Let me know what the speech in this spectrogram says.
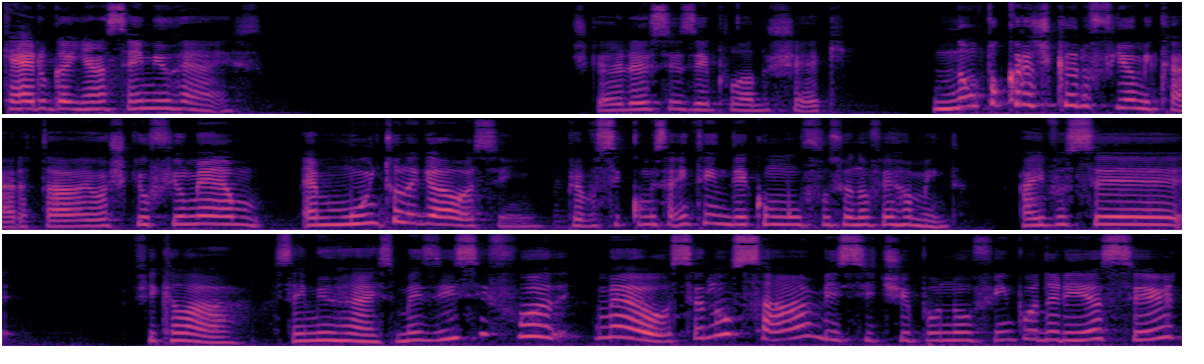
Quero ganhar 100 mil reais. Acho que era esse exemplo lá do cheque. Não tô criticando o filme, cara, tá? Eu acho que o filme é, é muito legal, assim, para você começar a entender como funciona a ferramenta. Aí você fica lá, 100 mil reais. Mas e se for. Meu, você não sabe se, tipo, no fim poderia ser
